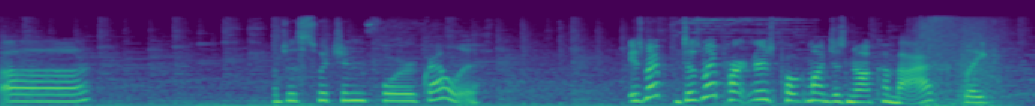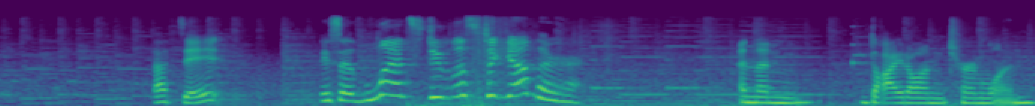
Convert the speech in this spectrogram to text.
uh I'll just switch in for Growlithe. Is my does my partner's Pokemon just not come back? Like that's it? They said, let's do this together! And then died on turn one.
